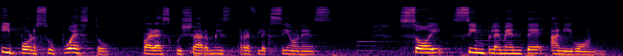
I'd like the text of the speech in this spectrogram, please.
y por supuesto para escuchar mis reflexiones. Soy simplemente Anibón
